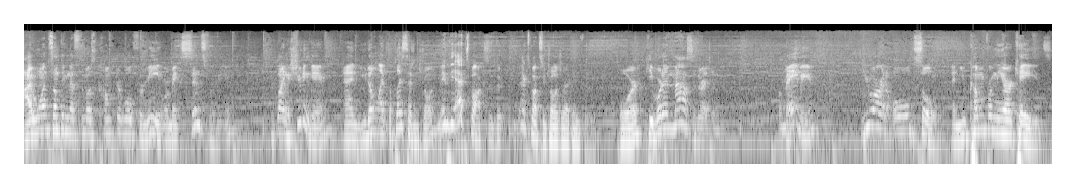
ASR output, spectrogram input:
I want something that's the most comfortable for me or makes sense for me, you're playing a shooting game and you don't like the PlayStation controller, maybe the Xbox is the Xbox controller is the right thing for you. Or keyboard and mouse is the right thing. For you. Or maybe you are an old soul and you come from the arcades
